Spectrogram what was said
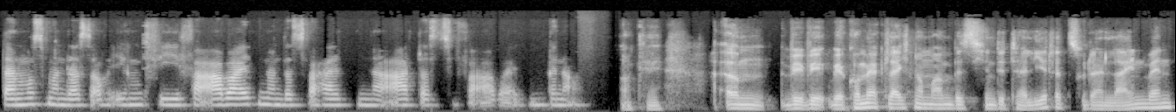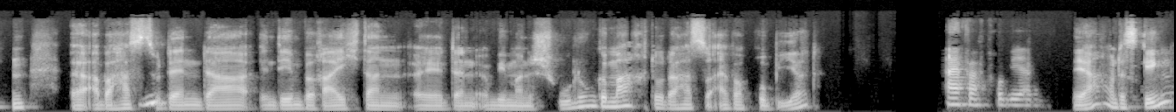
dann muss man das auch irgendwie verarbeiten und das war halt eine Art, das zu verarbeiten. Genau. Okay. Ähm, wir, wir, wir kommen ja gleich nochmal ein bisschen detaillierter zu deinen Leinwänden, äh, aber hast mhm. du denn da in dem Bereich dann, äh, dann irgendwie mal eine Schulung gemacht oder hast du einfach probiert? Einfach probieren. Ja, und das ging?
